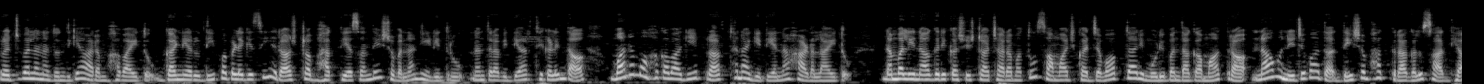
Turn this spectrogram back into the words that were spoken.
ಪ್ರಜ್ವಲನದೊಂದಿಗೆ ಆರಂಭವಾಯಿತು. ಗಣ್ಯರು ದೀಪ ಬೆಳಗಿಸಿ ರಾಷ್ಟ್ರಭಕ್ತಿಯ ಸಂದೇಶವನ್ನು ನೀಡಿದರು. ನಂತರ ವಿದ್ಯಾರ್ಥಿಗಳಿಂದ ಮನಮೋಹಕವಾಗಿ ಪ್ರಾರ್ಥನಾ ಗೀತೆಯನ್ನು ಹಾಡಲಾಯಿತು. ನಮ್ಮಲ್ಲಿ ನಾಗರಿಕ ಶಿಷ್ಟಾಚಾರ ಮತ್ತು ಸಾಮಾಜಿಕ ಜವಾಬ್ದಾರಿ ಮೂಡಿಬಂದಾಗ ಮಾತ್ರ ನಾವು ನಿಜವಾದ ದೇಶಭಕ್ತರಾಗಲು ಸಾಧ್ಯ.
